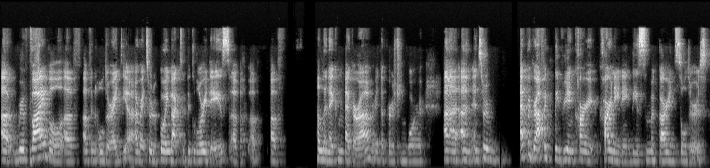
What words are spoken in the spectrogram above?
uh, revival of, of an older idea, right? Sort of going back to the glory days of, of, of Hellenic Megara, right? The Persian War, uh, and, and sort of epigraphically reincarnating these Megarian soldiers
